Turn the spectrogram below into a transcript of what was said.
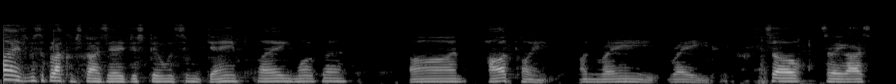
Guys, Mr. Black Ops guys here, just doing some gameplay multiplayer on Hardpoint on Raid. Raid. So today, guys,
